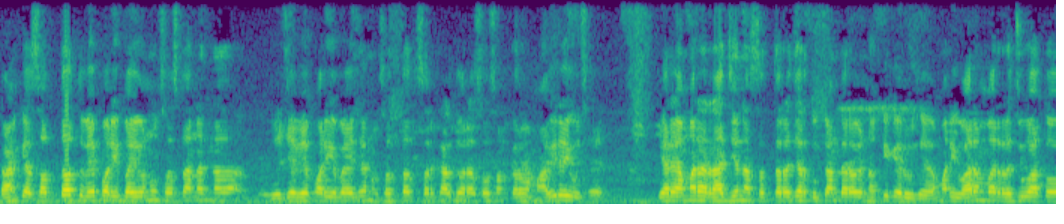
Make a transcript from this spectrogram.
કારણ કે સતત વેપારી ભાઈઓનું સસ્તા અનાજના જે વેપારી ભાઈ છે એનું સતત સરકાર દ્વારા શોષણ કરવામાં આવી રહ્યું છે. ત્યારે અમારા રાજ્યના સત્તર હજાર દુકાનદારોએ નક્કી કર્યું છે. અમારી વારંવાર રજૂઆતો,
